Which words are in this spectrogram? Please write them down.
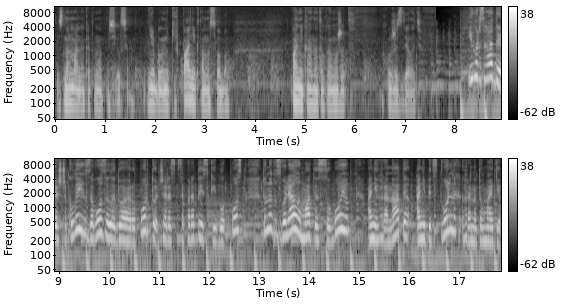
То есть нормально к этому относился. Не было никаких паник там особо. Паника, она только может хуже сделать. Ігор згадує, що коли їх завозили до аеропорту через сепаратистський блокпост, то не дозволяли мати з собою ані гранати, ані підствольних гранатометів.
